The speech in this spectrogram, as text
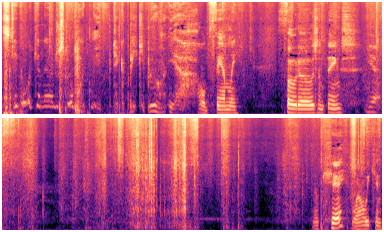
let's take a look in there just real quickly. Take a peeky boo. Yeah, old family photos and things. Yeah. Okay, well, we can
